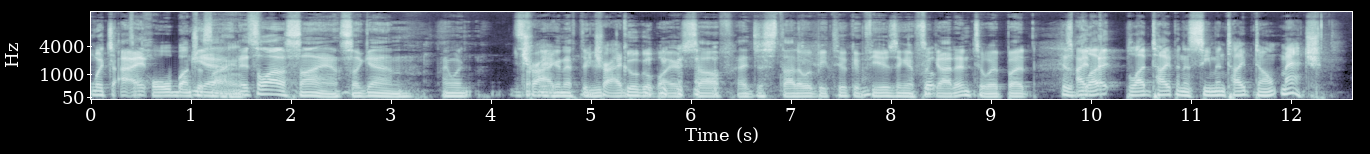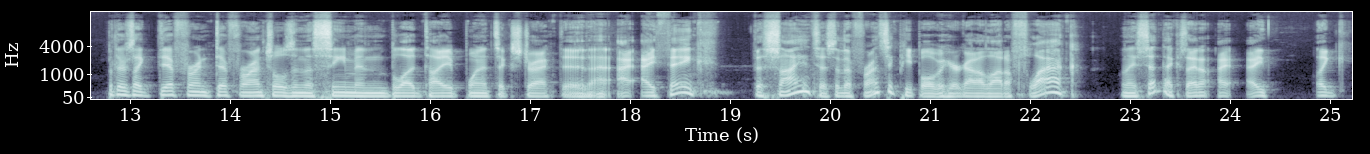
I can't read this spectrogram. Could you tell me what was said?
Which I A whole bunch of science. it's a lot of science. Again, I went. You tried. You're gonna have to You tried. Google by yourself. I just thought it would be too confusing if we got into it. But His blood, I- blood type and his semen type don't match. but there's like different differentials in the semen blood type when it's extracted. I, I, I think the scientists or the forensic people over here got a lot of flack when they said that because I don't. I, I like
